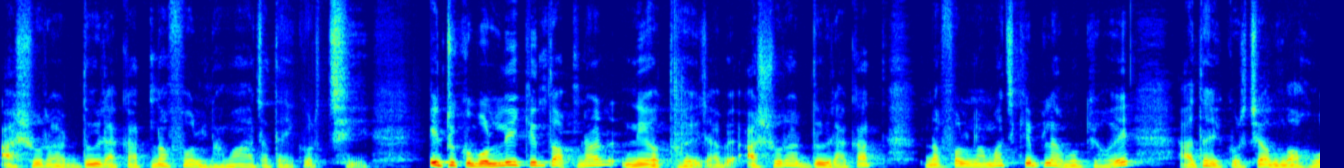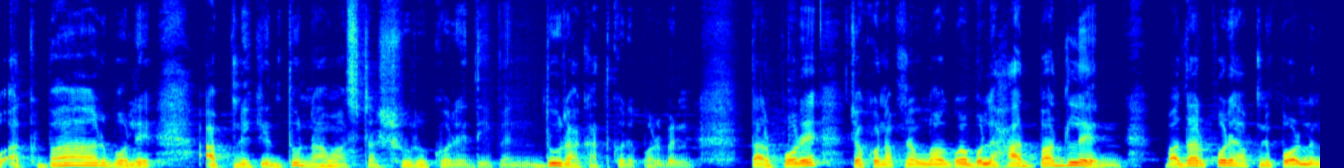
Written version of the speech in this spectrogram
আশুরার দুই রাকাত নফল নামাজ আদায় করছি। এটুকু বললেই কিন্তু আপনার নিয়ত হয়ে যাবে। আশুরার দুই রাকাত নফল নামাজ কিবলামুখী হয়ে আদায় করছে আল্লাহ আকবার বলে আপনি কিন্তু নামাজটা শুরু করে দিবেন, দু রাকাত করে পড়বেন। তারপরে যখন আপনি আল্লাহ আকবার বলে হাত বাঁধলেন, বাঁধার পরে আপনি পড়লেন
